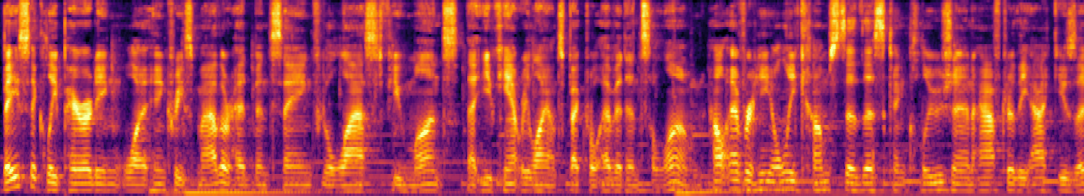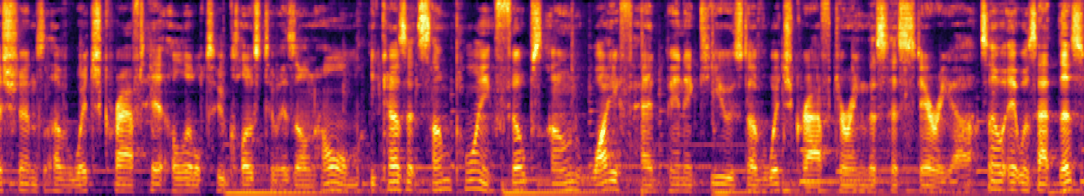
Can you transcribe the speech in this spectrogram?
Basically, parroting what Increase Mather had been saying for the last few months that you can't rely on spectral evidence alone. However, he only comes to this conclusion after the accusations of witchcraft hit a little too close to his own home, because at some point, Philip's own wife had been accused of witchcraft during this hysteria. So it was at this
